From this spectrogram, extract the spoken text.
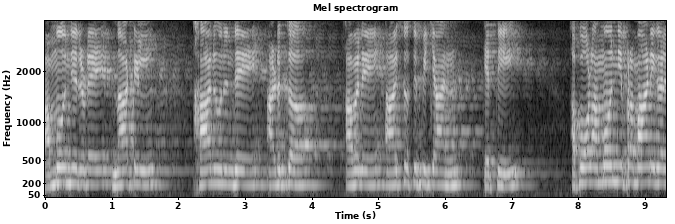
അമ്മോന്യരുടെ നാട്ടിൽ ഹാനൂനിന്റെ അടുത്ത് അവനെ ആശ്വസിപ്പിക്കാൻ എത്തി. അപ്പോൾ അമ്മോന്യ പ്രമാണികൾ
